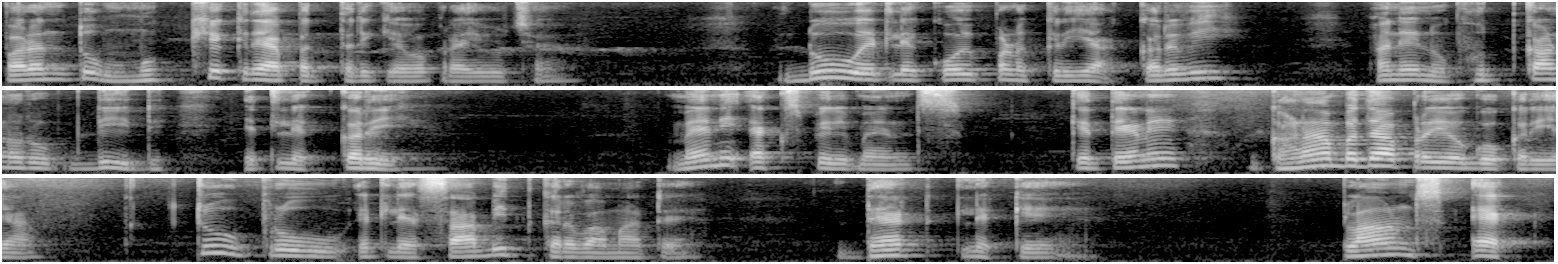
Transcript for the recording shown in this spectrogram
પરંતુ મુખ્ય ક્રિયાપદ તરીકે વપરાયું છે. ડુ એટલે કોઈ પણ ક્રિયા કરવી અને એનું ભૂતકાળનું રૂપ ડીડ એટલે કરી. મેની એક્સપેરિમેન્ટ્સ કે તેણે ઘણા બધા પ્રયોગો કર્યા. ટુ પ્રૂવ એટલે સાબિત કરવા માટે. ધેટ એટલે કે. પ્લાન્ટ્સ એક્ટ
